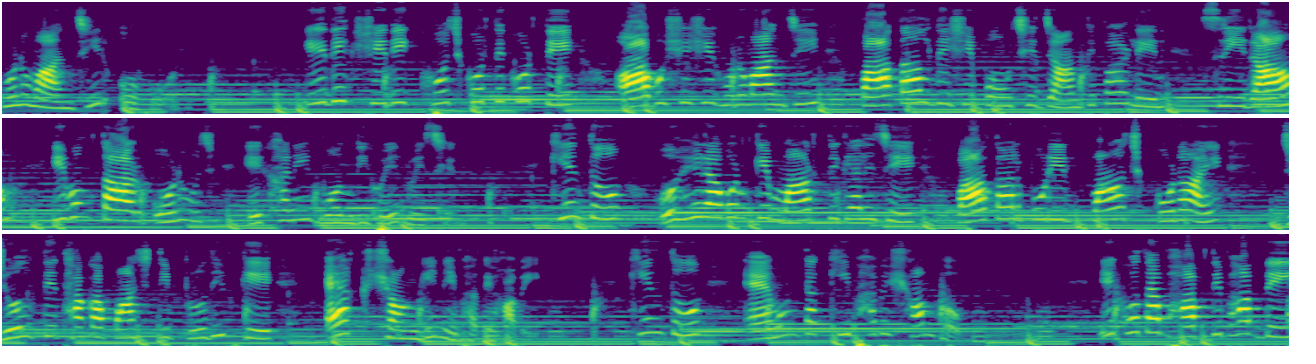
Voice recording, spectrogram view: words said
হনুমানজির ওপর। এদিক সেদিক খোঁজ করতে করতে অবশেষে হনুমানজি পাতাল দেশে পৌঁছে জানতে পারলেন শ্রীরাম এবং তার অনুজ এখানেই বন্দী হয়ে রয়েছেন কিন্তু অহিরাবণকে মারতে গেলে যে পাতালপুরীর পাঁচ কোণায় জ্বলতে থাকা পাঁচটি প্রদীপকে একসঙ্গে নেভাতে হবে। কিন্তু এমনটা কীভাবে সম্ভব? একথা ভাবতে ভাবতেই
